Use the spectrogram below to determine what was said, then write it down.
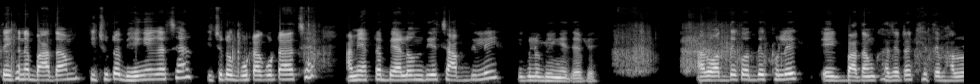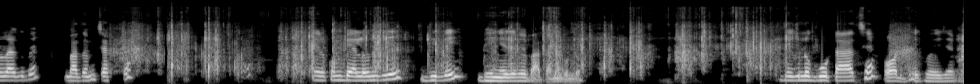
তো এখানে বাদাম কিছুটা ভেঙে গেছে, কিছুটা গোটা গোটা আছে। আমি একটা বেলন দিয়ে চাপ দিলেই এগুলো ভেঙে যাবে। আর অর্ধেক অর্ধেক হলে এই বাদাম খাজাটা খেতে ভালো লাগবে, বাদাম চাকটা এরকম বেলন দিয়ে দিলেই ভেঙে যাবে বাদামগুলো। যেগুলো গোটা আছে, অর্ধেক হয়ে যাবে।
